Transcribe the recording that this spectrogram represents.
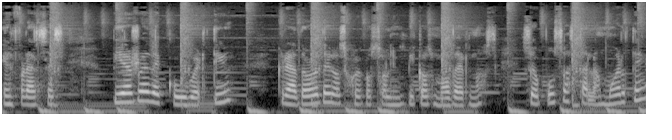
El francés Pierre de Coubertin creador de los Juegos Olímpicos modernos, se opuso hasta la muerte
